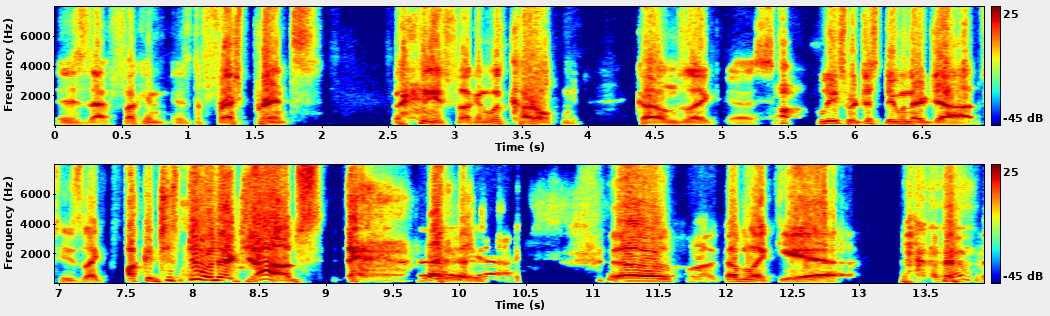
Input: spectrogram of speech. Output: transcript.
is that fucking is the Fresh Prince. He's fucking with Carlton. Carlton's like, Yes. oh, police were just doing their jobs. He's like, fucking just doing their jobs. Oh fuck! I'm like, yeah, I would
